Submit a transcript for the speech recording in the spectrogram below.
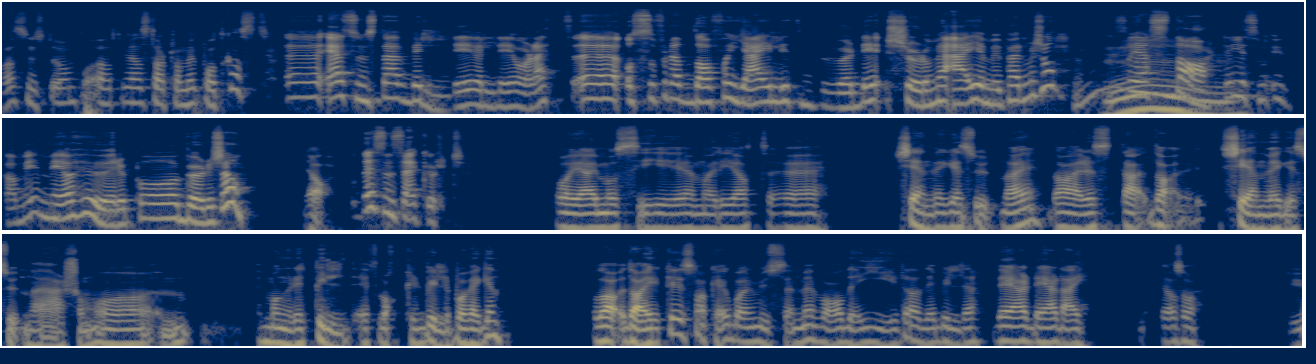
Hva syns du om at vi har starta med podkast? Eh, jeg syns det er veldig, veldig ålreit. Eh, også fordi at da får jeg litt birdie sjøl om jeg er hjemme i permisjon. Så jeg starter Mm. liksom uka mi med å høre på Birdie Show. Ja. Og det syns jeg er kult. Og jeg må si, Marie, at uh, Skien-VGS uten deg, da er det, da, Skien-VGS uten deg er som å mangle et, bilde, et vakkert bilde på veggen. Og da, da ikke, snakker jeg jo bare om utseendet, men hva det gir deg, det bildet. Det er, det er deg. Altså, du,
